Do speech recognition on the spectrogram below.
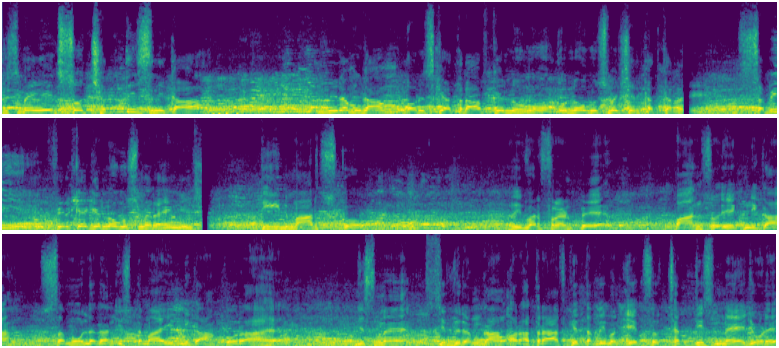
جس میں ایک سو چھتیس نکاح ویرم گام اور اس کے اطراف کے لوگوں، لوگ اس میں شرکت کر رہے ہیں۔ سبھی فرقے کے لوگ اس میں رہیں گے۔ تین مارچ کو ریور فرنٹ پہ پانچ سو ایک نکاح، سموہ لگن اجتماعی نکاح ہو رہا ہے، جس میں صرف ورمگاؤں اور اطراف کے تقریباً ایک سو چھتیس نئے جوڑے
